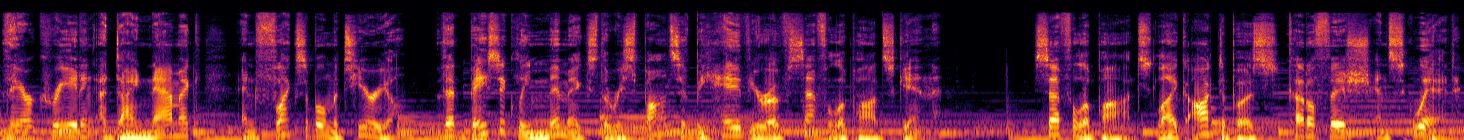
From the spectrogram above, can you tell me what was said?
They are creating a dynamic and flexible material that basically mimics the responsive behavior of cephalopod skin. Cephalopods, like octopus, cuttlefish, and squid,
